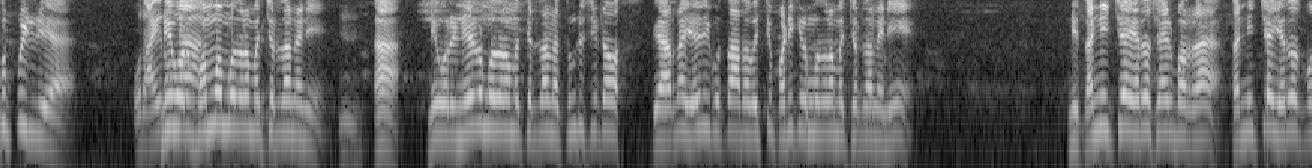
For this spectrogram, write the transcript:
துப்பு இல்லையே. ஒரு நீ ஐநூறு ஒரு பொம்மை முதலமைச்சர் தானே நீ. ஆ. நீ ஒரு நிழல் முதலமைச்சர் தானே துண்டு சீட்டோ யாருன்னா எழுதி கொடுத்தா அதை வச்சு படிக்கிற முதலமைச்சர் தானே நீ? நீ தன்னிச்சே எதோ செயல்படுற? தன்னிச்சையாக எதோ போ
